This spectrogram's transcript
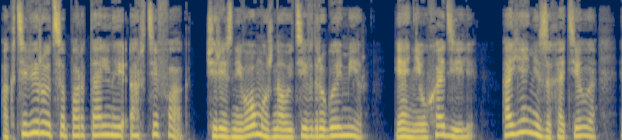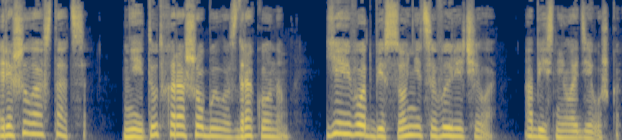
активируется портальный артефакт. Через него можно уйти в другой мир. И они уходили. А я не захотела, решила остаться. Мне и тут хорошо было, с драконом. Я его от бессонницы вылечила объяснила девушка.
